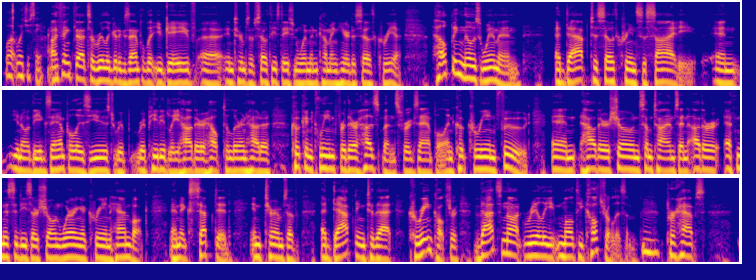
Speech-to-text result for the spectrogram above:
What would you say, Frank? I think that's a really good example that you gave uh, in terms of Southeast Asian women coming here to South Korea. Helping those women adapt to South Korean society and you know the example is used re- repeatedly how they're helped to learn how to cook and clean for their husbands for example and cook korean food and how they're shown sometimes and other ethnicities are shown wearing a korean hanbok and accepted in terms of adapting to that korean culture that's not really multiculturalism mm. perhaps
